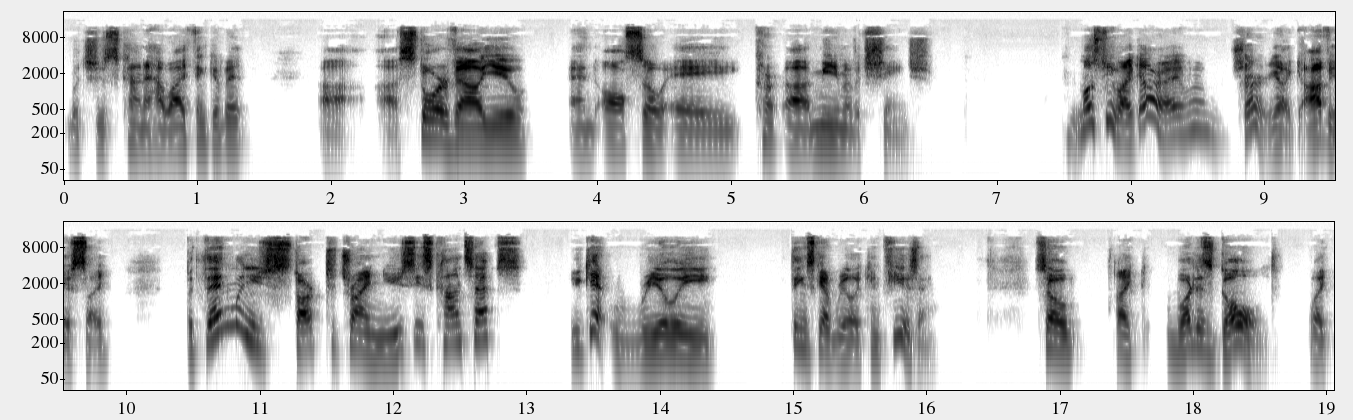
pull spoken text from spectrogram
which is kind of how I think of it, uh, a store value, and also a uh, medium of exchange. Most people are like, all right, well, sure. Yeah, like obviously. But then when you start to try and use these concepts, you get really, things get really confusing. So, like, what is gold? Like,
